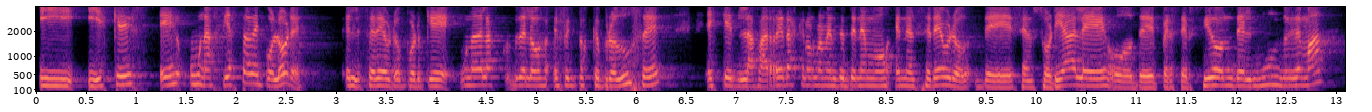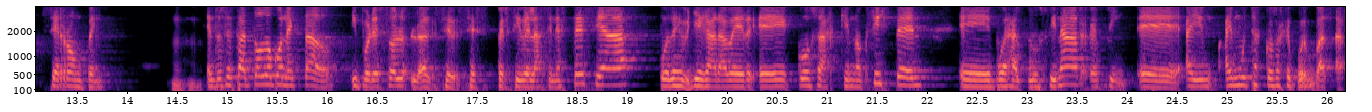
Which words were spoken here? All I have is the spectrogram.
y, y es que es, es, una fiesta de colores el cerebro, porque uno de, de, los efectos que produce es que las barreras que normalmente tenemos en el cerebro de sensoriales o de percepción del mundo y demás se rompen. Entonces está todo conectado y por eso se, percibe la sinestesia, puedes llegar a ver eh, cosas que no existen, eh, puedes alucinar, en fin, eh, hay, hay, muchas cosas que pueden pasar.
